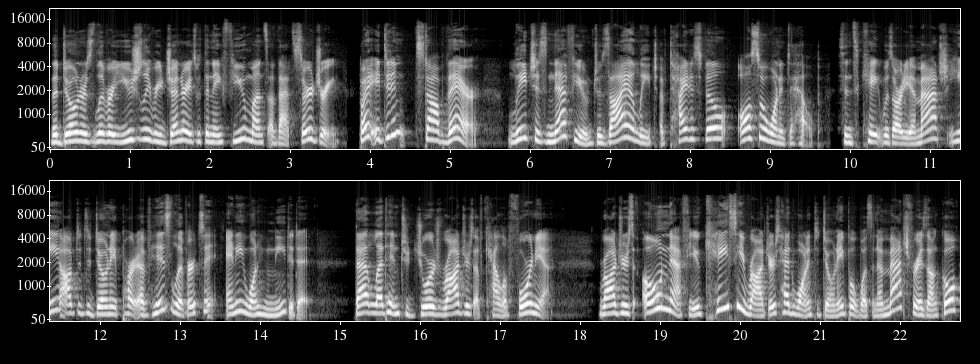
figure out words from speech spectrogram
The donor's liver usually regenerates within a few months of that surgery. But it didn't stop there. Leach's nephew, Josiah Leach of Titusville, also wanted to help. Since Kate was already a match, he opted to donate part of his liver to anyone who needed it. That led him to George Rogers of California. Rogers' own nephew, Casey Rogers, had wanted to donate but wasn't a match for his uncle,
